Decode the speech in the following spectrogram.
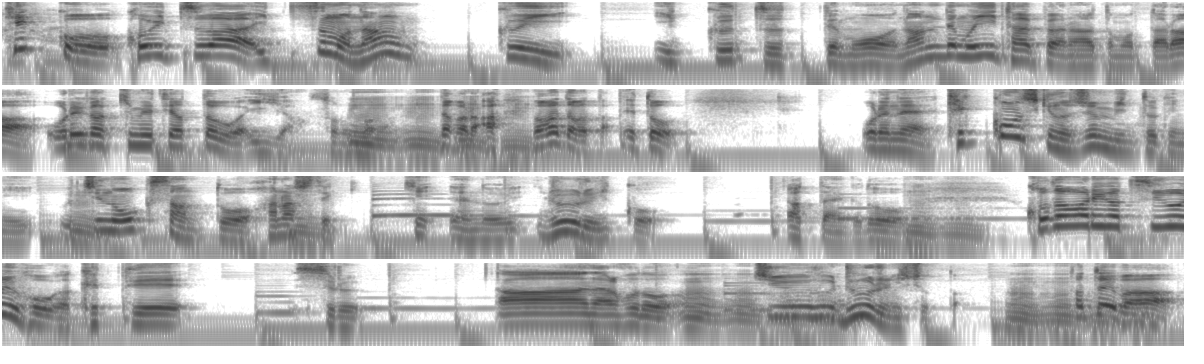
結構こいつはいつも何食い行くっつっても何でもいいタイプやなと思ったら俺が決めてやった方がいいやんその場うんうんうんうんだからあ分かった分かった。えっと俺ね結婚式の準備の時にうちの奥さんと話して、きあのルール1個あったんやけど、うんうん。こだわりが強い方が決定する。ああなるほど。うんうんうんっていうルールにしちゃった、うんうんうん。例えば、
